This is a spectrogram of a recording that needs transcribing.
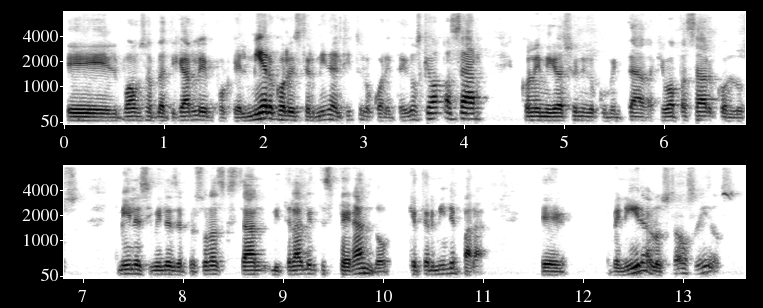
eh, vamos a platicarle, porque el miércoles termina el título 42, ¿qué va a pasar con la inmigración indocumentada? ¿Qué va a pasar con los miles y miles de personas que están literalmente esperando que termine para eh, venir a los Estados Unidos?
